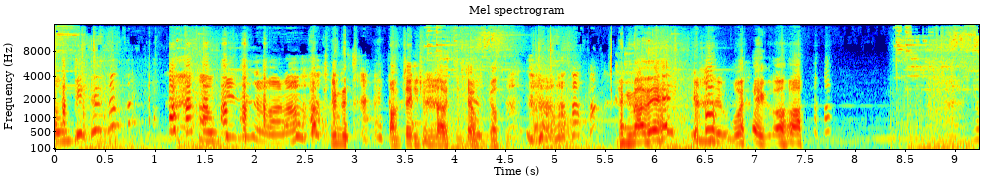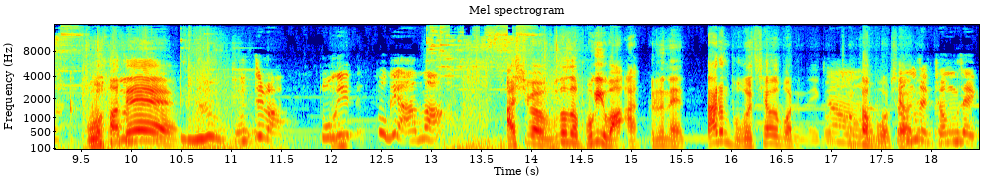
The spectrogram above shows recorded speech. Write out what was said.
웃기 아, 웃기지 마라. 근데 갑자기 존나 진짜 웃겼어. 진짜. 장난해? 뭐야, 이거. 뭐하네? 웃지 마. 복이, 복이 안 와. 아, 씨발, 웃어서 복이 와. 아, 그러네. 다른 복을 채워버리네. 이거 어, 정가 복을 채워야 정색, 돼. 정색.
